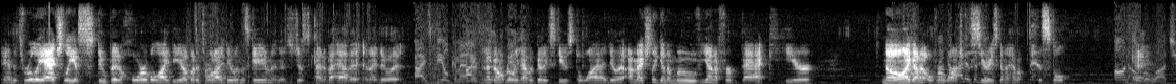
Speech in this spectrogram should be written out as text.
and it's really actually a stupid, horrible idea, but it's what I do in this game, and it's just kind of a habit, and I do it, Eyes field, Commander. and I don't really have a good excuse to why I do it. I'm actually gonna move Yennefer back here. No, I gotta Overwatch, because Ciri's gonna have a pistol. On Okay. Overwatch.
